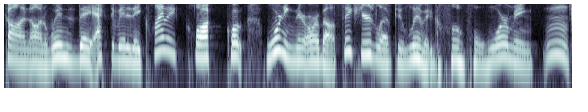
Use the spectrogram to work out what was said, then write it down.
Khan on Wednesday activated a climate clock quote warning there are about six years left to limit global warming. Mm,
